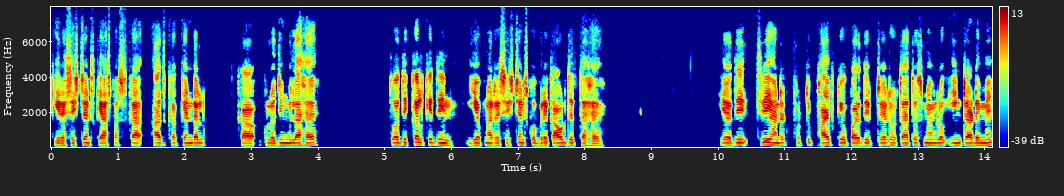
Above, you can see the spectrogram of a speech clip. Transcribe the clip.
कि रेसिस्टेंस के आसपास का आज का कैंडल का क्लोजिंग मिला है। तो यदि कल के दिन ये अपना रेसिस्टेंस को ब्रेकआउट देता है, यदि 345 के ऊपर यदि ट्रेड होता है तो इसमें हम लोग इंट्राडे में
